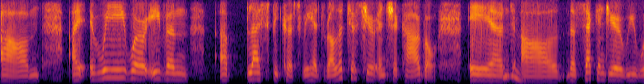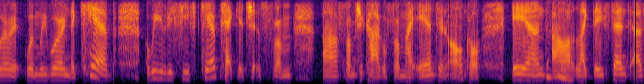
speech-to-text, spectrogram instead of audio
Um, I, we were even uh, blessed because we had relatives here in Chicago, and mm-hmm. uh, the second year we were when we were in the camp, we received care packages from uh, from Chicago from my aunt and uncle, and uh, mm-hmm. uh, like they sent us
